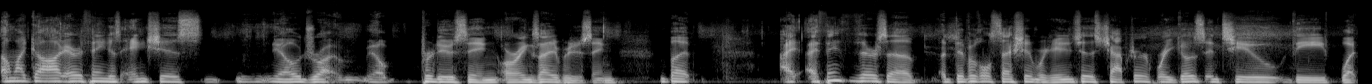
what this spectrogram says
oh my God, everything is anxious, you know, dry, you know, producing or anxiety producing. But I, I think there's a, a difficult section we're getting into this chapter where he goes into the what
